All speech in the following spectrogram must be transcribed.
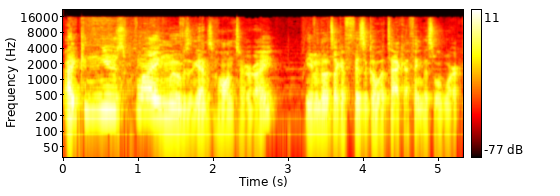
I can use flying moves against Haunter, right? Even though it's like a physical attack, I think this will work.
